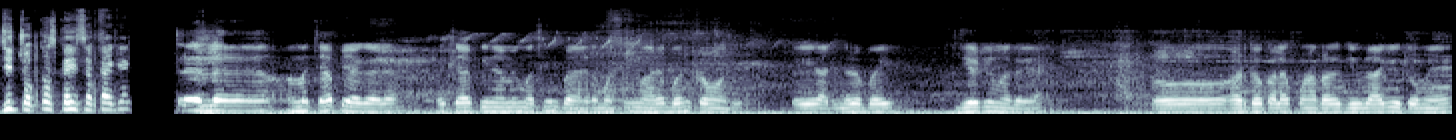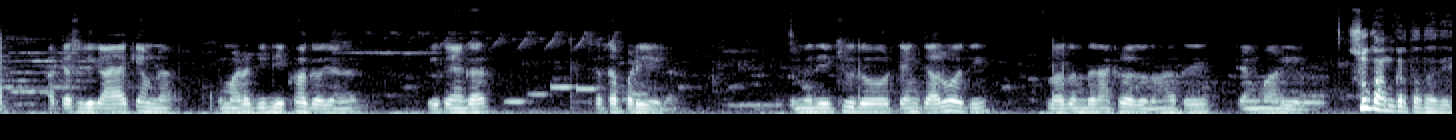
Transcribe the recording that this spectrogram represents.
જે ચોક્કસ કહી શકાય કે એટલે અમે ચા પીવા ગયેલા. ચા પીને અમે મશીન આવ્યા તો મશીન મારે બંધ કરવાનું હતું. તો એ રાજેન્દ્રભાઈ જીએટીમાં ગયા. તો અડધો કલાક પોણા કલાક જેવું લાગ્યું તો મેં અત્યાર સુધી આવ્યા કેમ ના? એ મારે જે દેખવા ગયો છે તો ત્યાં આગળ છતાં પડી ગયેલા. તો મેં દેખ્યું તો ટેન્ક ચાલુ હતી પ્લગ અંદર નાખ્યો હતો તો હા તે ટેન્કમાં મારી ગયેલો. શું કામ કરતા હતા તે?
